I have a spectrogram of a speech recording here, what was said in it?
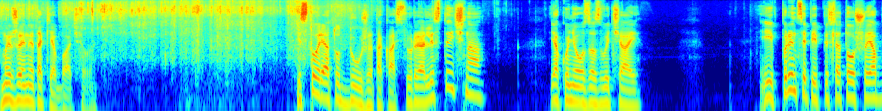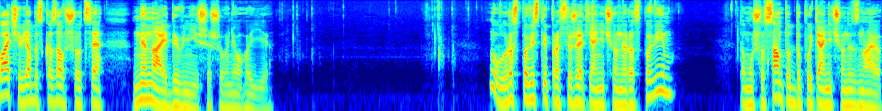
Ми вже і не таке бачили. Історія тут дуже така сюрреалістична, як у нього зазвичай. І, в принципі, після того, що я бачив, я би сказав, що це не найдивніше, що в нього є. Ну, розповісти про сюжет я нічого не розповім, тому що сам тут до пуття нічого не знаю.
